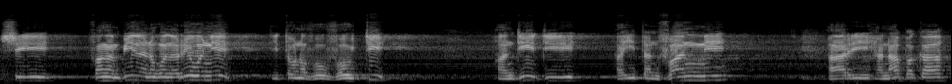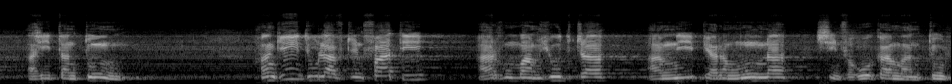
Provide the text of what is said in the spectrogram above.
sy fagnambinana ho anareo anie ity taona vaovao ity. Handidy hahita ny vaniny ary hanapaka hahita ny tombony. Hangidy ho lavitry ny faty ary ho mamy hoditra amin'ny mpiara-monina sy ny vahoaka manontolo.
